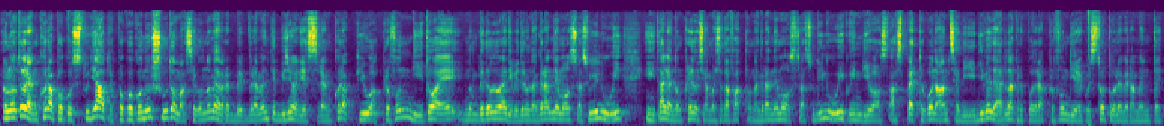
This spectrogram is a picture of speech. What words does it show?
È un autore ancora poco studiato e poco conosciuto, ma secondo me avrebbe veramente bisogno di essere ancora più approfondito e non vedo l'ora di vedere una grande mostra su di lui. In Italia non credo sia mai stata fatta una grande mostra su di lui, quindi io aspetto con ansia di, di vederla per poter approfondire questo autore veramente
